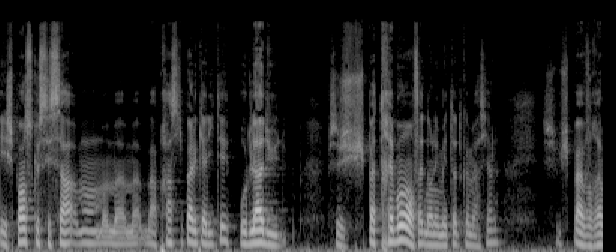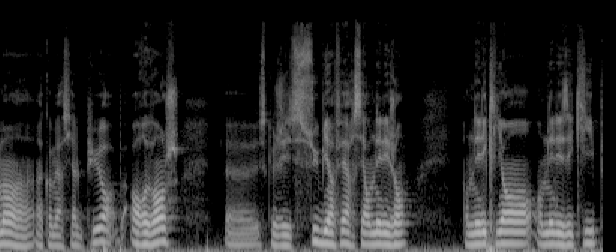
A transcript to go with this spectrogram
Et je pense que c'est ça ma, principale qualité. Au-delà du. Je ne suis pas très bon en fait dans les méthodes commerciales. Je ne suis pas vraiment un, commercial pur. En revanche, euh, ce que j'ai su bien faire, c'est emmener les gens, emmener les clients, emmener les équipes.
